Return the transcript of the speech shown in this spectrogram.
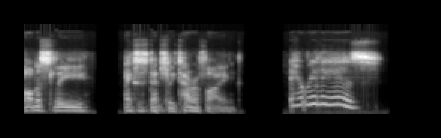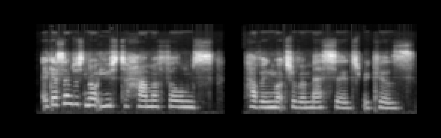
honestly existentially terrifying. it really is. I guess I'm just not used to Hammer films having much of a message because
